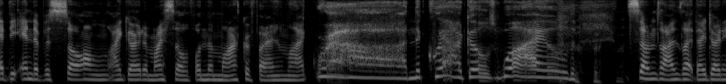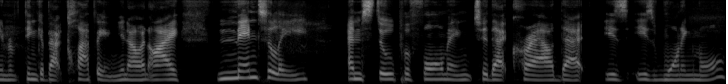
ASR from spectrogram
at the end of a song, I go to myself on the microphone, like, rah, and the crowd goes wild. Sometimes, like, they don't even think about clapping, you know, and I mentally am still performing to that crowd that is is wanting more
